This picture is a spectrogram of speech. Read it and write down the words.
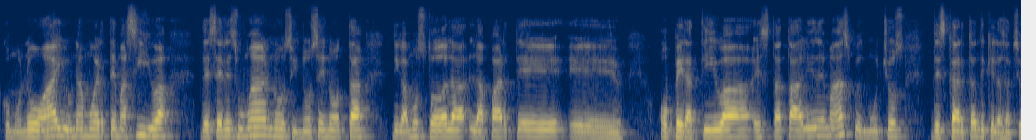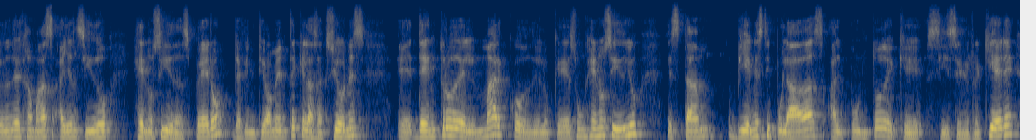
como no hay una muerte masiva de seres humanos y no se nota, digamos, toda la, parte eh, operativa estatal y demás, pues muchos descartan de que las acciones del Hamas hayan sido genocidas, pero definitivamente que las acciones eh, dentro del marco de lo que es un genocidio están bien estipuladas al punto de que si se requiere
